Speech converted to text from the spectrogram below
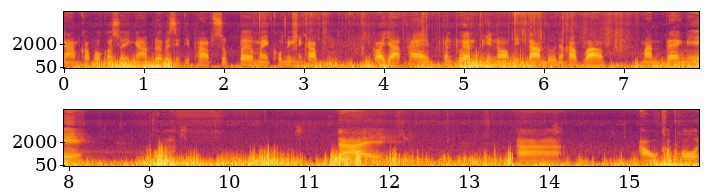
งามข้าวโพดก็สวยงามด้วยประสิทธิภาพซูเปอร์ไมโครมิกนะครับ ก็อยากให้เพื่อนๆพี่น้องติดตามดูนะครับว่ามันแปลงนี้ ผม ได้เอาข้าวโพด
